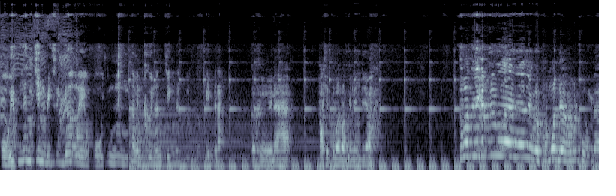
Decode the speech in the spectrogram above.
โอ้ยคุณเล่นจินไปซะเยอะเลย โอ้โหอืมถ้าเป็นคืนนั้นจริงนะคือฟินไปแล้วก็คือนะฮะผ้าเช็ดตัวหล่นกันเลยทีเดียวสวัสดีกันด้วยนะอยู่กับผมมนเดิมไหมคุณคุงนะ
